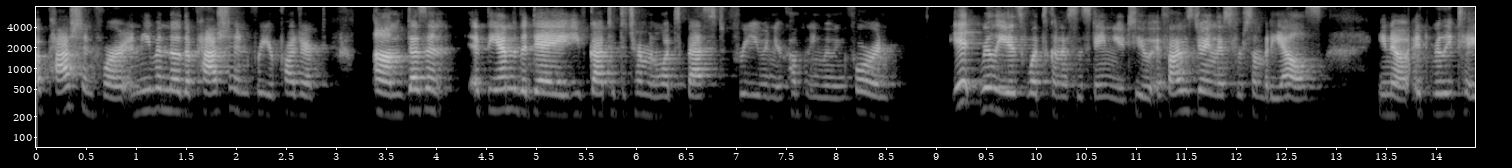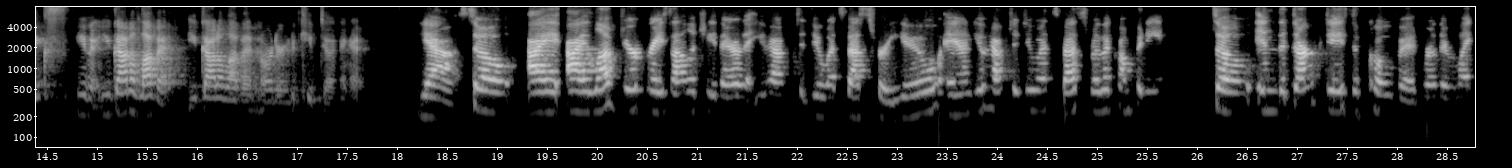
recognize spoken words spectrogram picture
a passion for it. And even though the passion for your project um, doesn't at the end of the day you've got to determine what's best for you and your company moving forward it really is what's going to sustain you too. If i was doing this for somebody else you know it really takes you know you got to love it. You got to love it in order to keep doing it yeah. So I I loved your phraseology there that you have to do what's best for you and you have to do what's best for the company. So in the dark days of COVID, where they're like,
